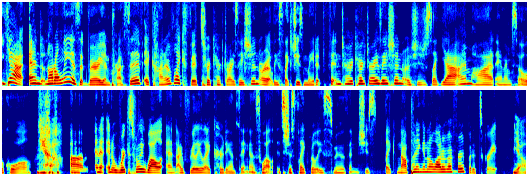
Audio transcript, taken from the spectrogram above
Yeah, and not only is it very impressive, it kind of like fits her characterization, or at least like she's made it fit into her characterization, or she's just like, yeah, I'm hot and I'm so cool. Yeah. Um, and it, and it works really well, and I really like her dancing as well. It's just like really smooth, and she's like not putting in a lot of effort, but it's great. Yeah.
